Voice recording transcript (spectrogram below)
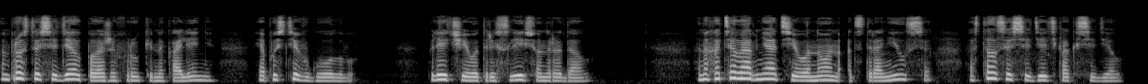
Он просто сидел, положив руки на колени и опустив голову. Плечи его тряслись, он рыдал. Она хотела обнять его, но он отстранился, остался сидеть, как сидел.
